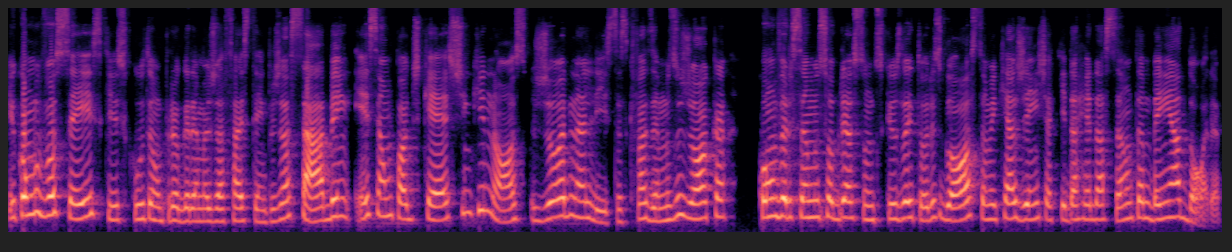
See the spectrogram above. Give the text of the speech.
e como vocês que escutam o programa já faz tempo já sabem, esse é um podcast em que nós, jornalistas que fazemos o Joca, conversamos sobre assuntos que os leitores gostam e que a gente aqui da redação também adora.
